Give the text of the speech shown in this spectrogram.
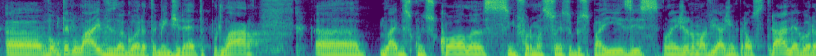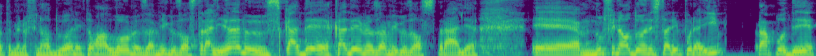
Uh, vão ter lives agora também direto por lá. Uh, lives com escolas, informações sobre os países. Planejando uma viagem para Austrália agora também no final do ano. Então, alô, meus amigos australianos! Cadê? Cadê meus amigos Austrália? É, no final do ano estarei por aí para poder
